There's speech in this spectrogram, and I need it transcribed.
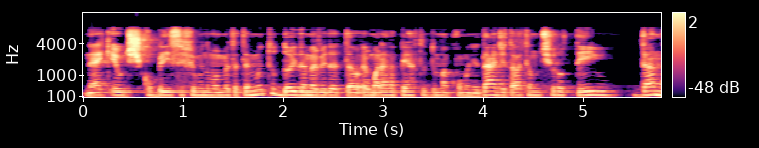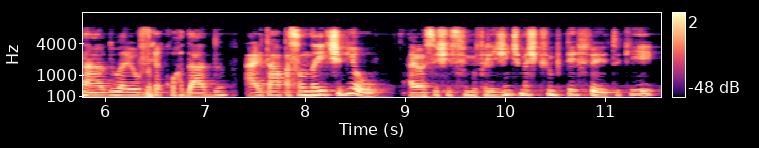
né? Eu descobri esse filme num momento até muito doido da minha vida. Eu morava perto de uma comunidade, tava tendo um tiroteio danado, aí eu fiquei acordado. Aí tava passando na HBO. Aí eu assisti esse filme e falei, gente, mas que filme perfeito, que,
